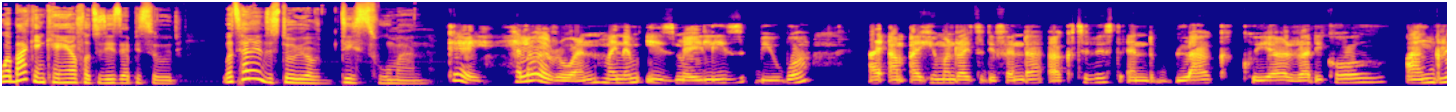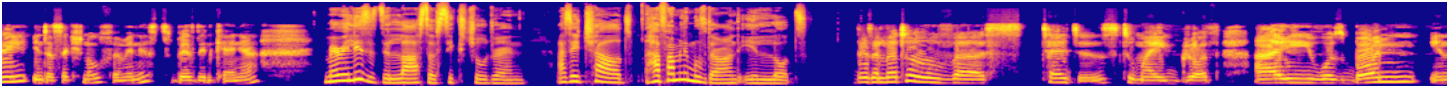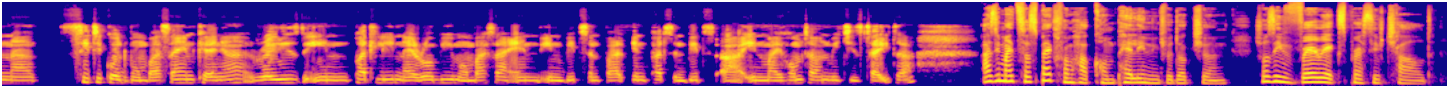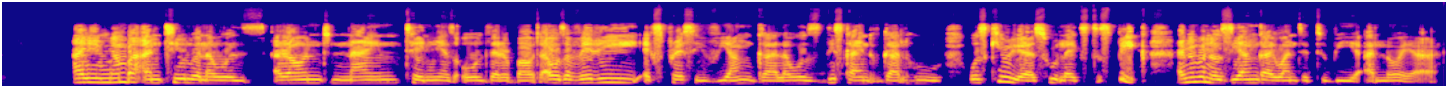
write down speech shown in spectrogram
We're back in Kenya for today's episode. We're telling the story of this woman. Okay, hello everyone. My name is Marylize Biubwa. I am a human rights defender, activist, and black, queer, radical, angry, intersectional feminist based in Kenya. Marylize is the last of six children. As a child, her family moved around a lot. There's a lot of uh, stages to my growth. I was born in a city called Mombasa in Kenya, raised in partly Nairobi, Mombasa, and in bits and part, in parts and bits uh, in my hometown, which is Taita. As you might suspect from her compelling introduction, she was a very expressive child. I remember until when I was around nine, ten years old, thereabout, I was a very expressive young girl. I was this kind of girl who was curious, who likes to speak. I remember when I was younger, I wanted to be a lawyer.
